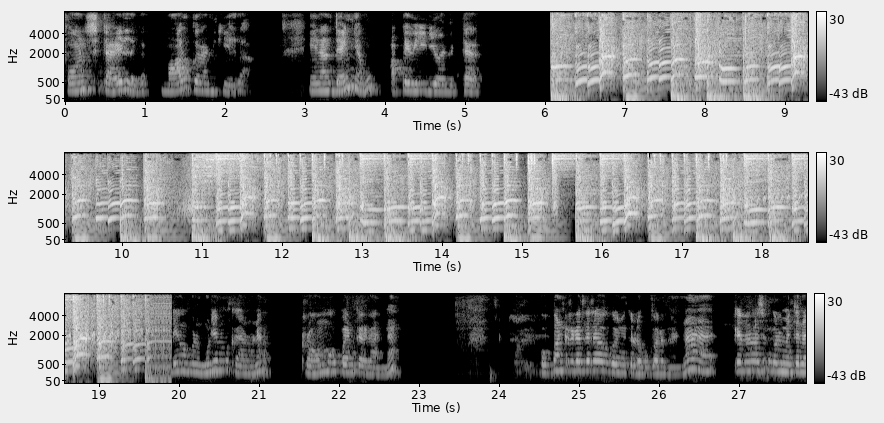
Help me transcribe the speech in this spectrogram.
ෆෝන් ස්ටයිල් එක මාරු කරන්න කියලා. එහෙනම් දැන් යමු අපේ වීඩියෝ එකට. ඕනේ Chrome open කරගන්න. open කරගත්තට ඔයගොල්ලෝ මේක ලොකු කරගන්න. ඊට පස්සේ ඔයගොල්ලෝ මෙතන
